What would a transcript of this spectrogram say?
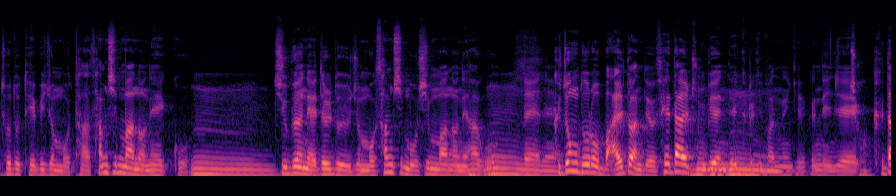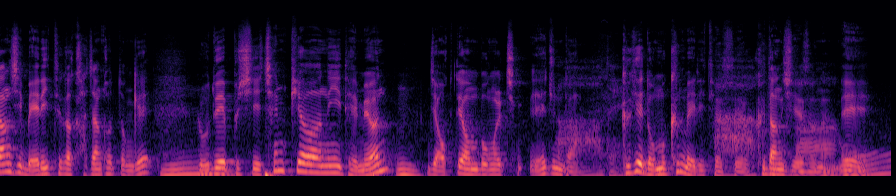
저도 데뷔 전 뭐 다 30만 원에 했고 음, 주변 애들도 요즘 뭐 30, 50만 원에 하고 음, 네네. 그 정도로 말도 안 돼요. 세 달 준비했는데 음. 그렇게 받는 게. 근데 이제 그쵸. 그 당시 메리트가 가장 컸던 게 음. 로드 FC 챔피언이 되면 음. 이제 억대 연봉을 지- 해준다. 아, 네. 그게 너무 큰 메리트였어요. 아, 그 당시에서는. 그렇구나. 네. 오.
